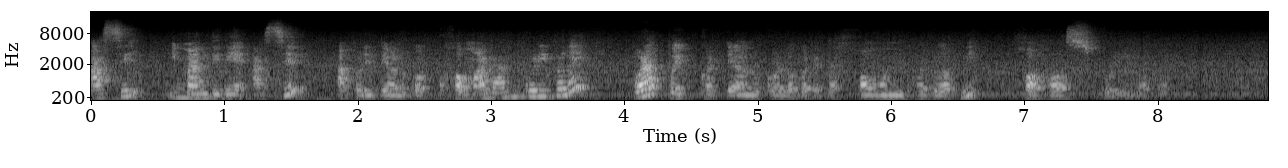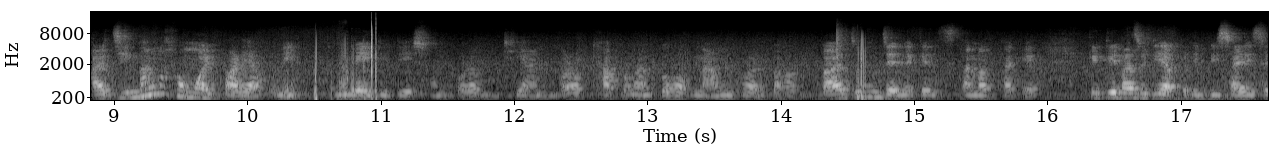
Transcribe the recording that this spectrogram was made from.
আছিল ইমান দিনে আছিল আপুনি তেওঁলোকক ক্ষমাদান পেলাই পৰাপক্ষত তেওঁলোকৰ লগত এটা সম্বন্ধটো আপুনি সহজ কৰি ল'ব। আৰু যিমান সময় পাৰে আপুনি মেডিটেশ্যন কৰক, ধ্যান কৰক থাপনাত বহক, নামঘৰত বহক, বা যোন যেনেকৈ স্থানত থাকে, কেতিয়াবা যদি আপুনি বিচাৰিছে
